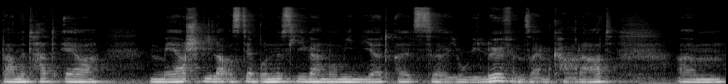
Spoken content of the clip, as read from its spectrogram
Damit hat er mehr Spieler aus der Bundesliga nominiert, als Jogi äh, Löw in seinem Kader hat. Ähm,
